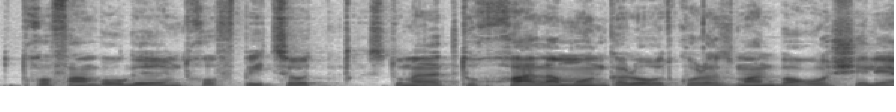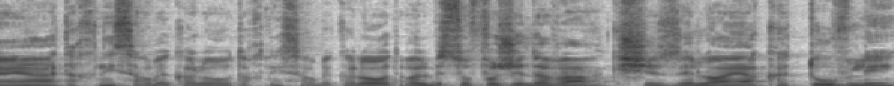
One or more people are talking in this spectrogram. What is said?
תדחוף המבורגרים, תדחוף פיצות, זאת אומרת תאכל המון קלוריות. כל הזמן בראש שלי היה תכניס הרבה קלוריות, תכניס הרבה קלוריות, אבל בסופו של דבר כשזה לא היה כתוב לי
